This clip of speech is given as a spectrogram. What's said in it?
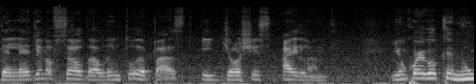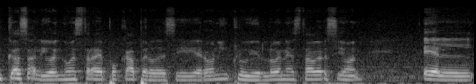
The Legend of Zelda Link to the Past y Yoshi's Island. Y un juego que nunca salió en nuestra época, pero decidieron incluirlo en esta versión, el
